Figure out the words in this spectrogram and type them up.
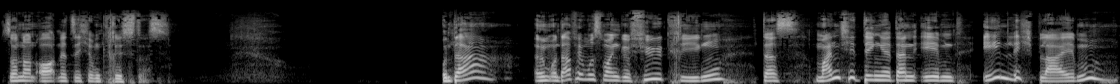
sondern ordnet sich um Christus. Und da, ähm, und dafür muss man ein Gefühl kriegen, dass manche Dinge dann eben ähnlich bleiben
